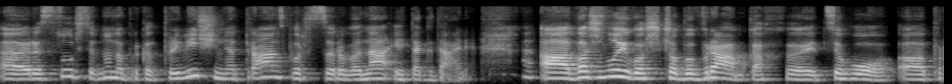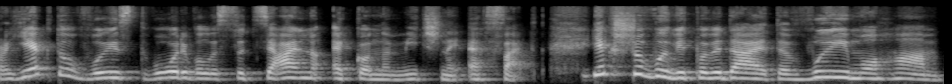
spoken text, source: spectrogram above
е, ресурсів, ну, наприклад, приміщення, транспорт, сировина і так далі. Важливо, щоб в рамках е, цього е, проєкту ви створювали соціально-економічний ефект. Якщо ви відповідаєте вимогам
